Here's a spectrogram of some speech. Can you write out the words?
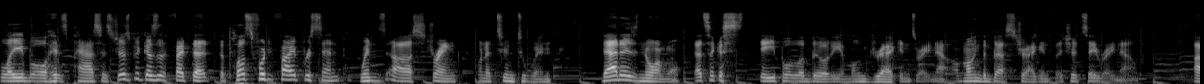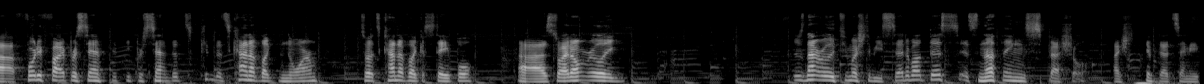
label his passes, just because of the fact that the plus 45% wins uh, strength when attuned to win. That is normal. That's like a staple ability among dragons right now, among the best dragons, I should say right now. Uh, 45%, 50%, that's, that's kind of like the norm. So it's kind of like a staple. Uh, so I don't really, there's not really too much to be said about this. It's nothing special, if that's any,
